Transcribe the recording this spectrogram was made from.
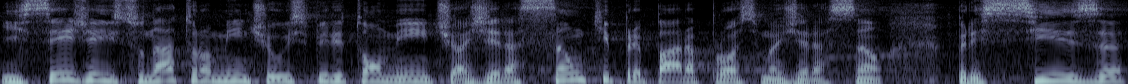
e seja isso naturalmente ou espiritualmente, a geração que prepara a próxima geração precisa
